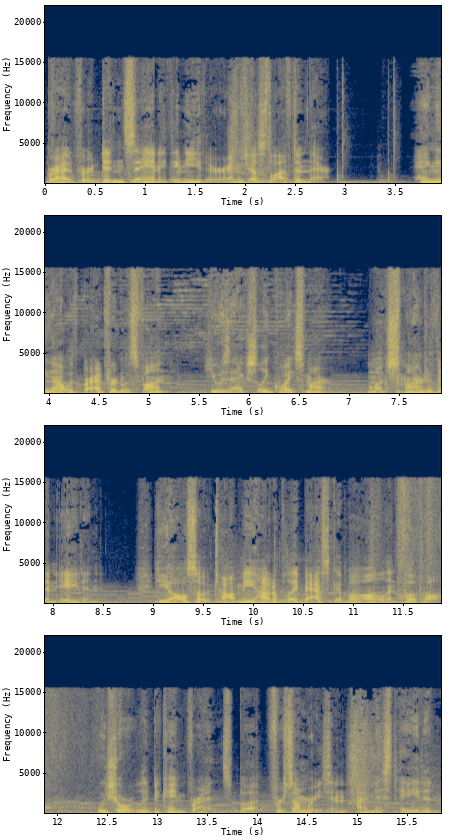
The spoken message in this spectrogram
Bradford didn't say anything either and just left him there. Hanging out with Bradford was fun. He was actually quite smart, much smarter than Aiden. He also taught me how to play basketball and football. We shortly became friends, but for some reason, I missed Aiden.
